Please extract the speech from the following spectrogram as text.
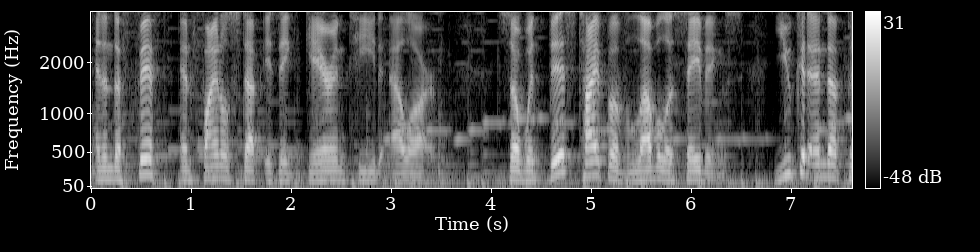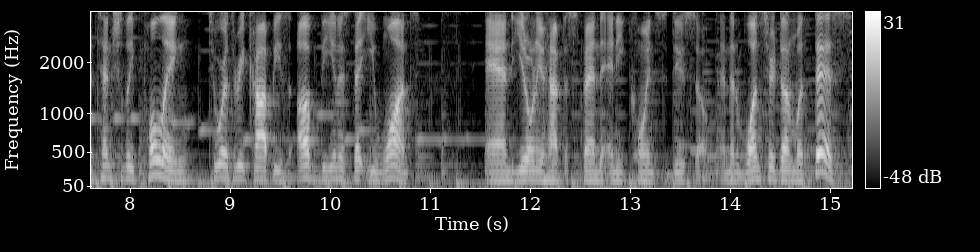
And then the fifth and final step is a guaranteed LR. So with this type of level of savings, you could end up potentially pulling two or three copies of the units that you want, and you don't even have to spend any coins to do so. And then once you're done with this,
